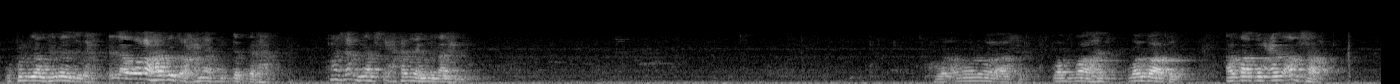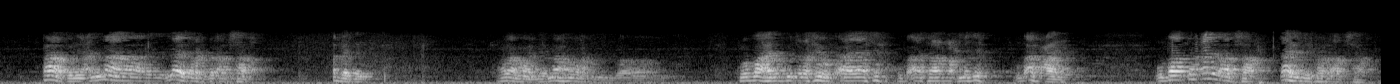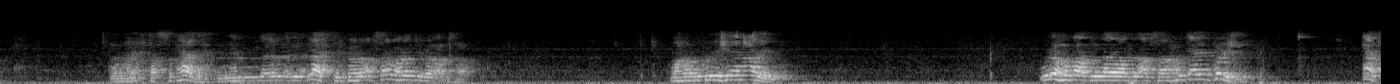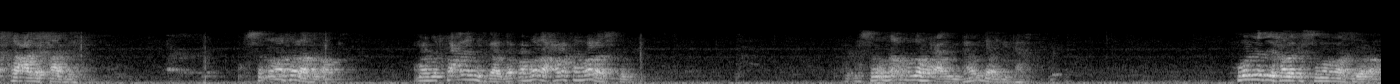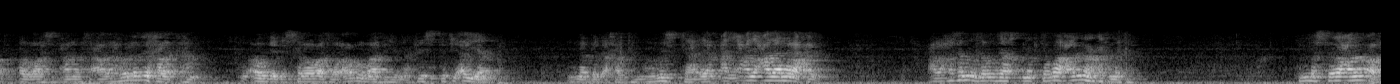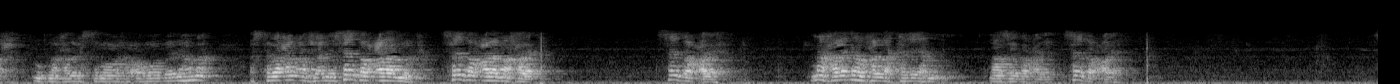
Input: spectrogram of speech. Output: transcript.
وكل يوم في منزله إلا وراها قدرة هناك بتدبرها. فسأل نفسي حكى لهم الماشي هو الأول والآخر. والظاهر والباطن. الباطن عن الأبصار. باطن يعني ما لا يدرك بالأبصار. أبدا. ولا ما ما هو هو ظاهر بقدرته وبآياته وبآثار رحمته وبأفعاله. وباطن عن الأبصار لا يدركه الأبصار. الله يختص بهذا؟ إنهم لا تدركه الأبصار وهو يدركه الأبصار. وهو بكل شيء عليم. وله بعض لا يرى بالأبصار هو جاي بكل شيء. تخفى عليه خافه السماوات ولا في الأرض. ما يخفى عليه مثل ذرة ولا حركة ولا سكون السماوات الله عالم بها وداري بها هو الذي خلق السماوات والأرض. الله سبحانه وتعالى هو الذي خلقهم. وأوجد السماوات والأرض وما فيهما في ستة أيام. ما بدأ خلقهم هو ستة أيام. يعني على مراحل. على حسب مقتضى علمه وحكمته ثم استوى على العرش. مثل ما خلق السماوات والأرض وما بينهما استوى على العرش. يعني سيطر على الملك. سيطر على ما خلق. سيطر عليه. ما خلقه كذا ما سيطر عليه. سيطر عليه.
